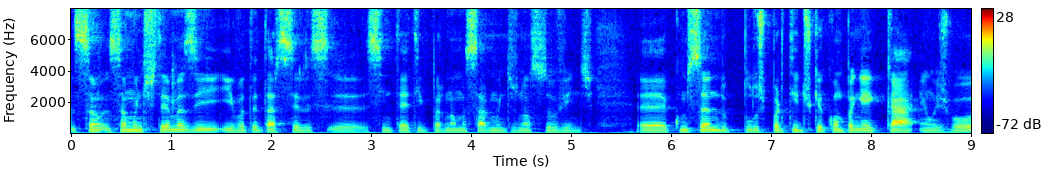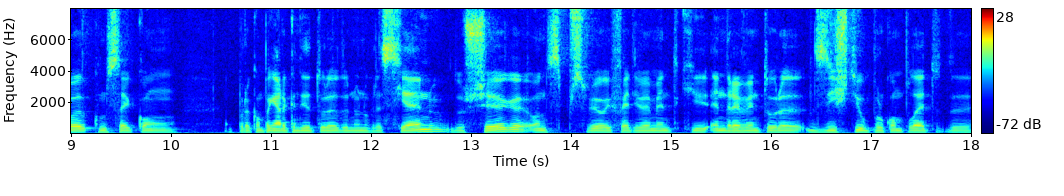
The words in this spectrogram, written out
são, são, muitos temas e, e, vou tentar ser uh, sintético para não amassar muito os nossos ouvintes. Uh, começando pelos partidos que acompanhei cá em Lisboa, comecei com por acompanhar a candidatura do Nuno Graciano, do Chega, onde se percebeu efetivamente que André Ventura desistiu por completo de,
